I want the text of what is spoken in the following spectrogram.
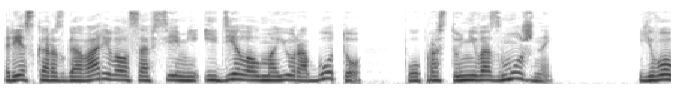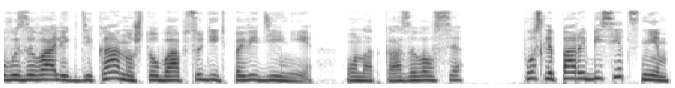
резко разговаривал со всеми и делал мою работу попросту невозможной. Его вызывали к декану, чтобы обсудить поведение, он отказывался. После пары бесед с ним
